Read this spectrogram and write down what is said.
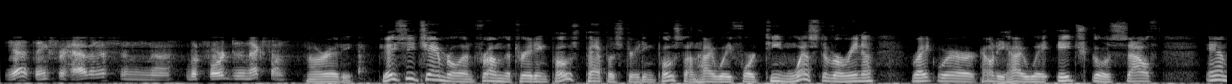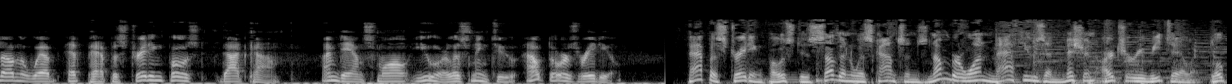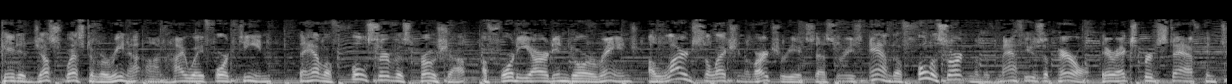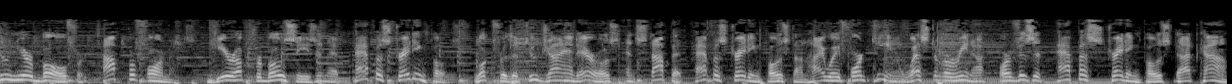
yeah, thanks for having us, and uh, look forward to the next one. Alrighty. J.C. Chamberlin from the Trading Post, Pappas Trading Post on Highway 14 west of Arena, right where County Highway H goes south, and on the web at pappastradingpost.com. I'm Dan Small. You are listening to Outdoors Radio. Pappas Trading Post is southern Wisconsin's number one Mathews and Mission archery retailer. Located just west of Arena on Highway 14, they have a full service pro shop, a 40 yard indoor range, a large selection of archery accessories, and a full assortment of Mathews apparel. Their expert staff can tune your bow for top performance. Gear up for bow season at Pappas Trading Post. Look for the two giant arrows and stop at Pappas Trading Post on Highway 14 west of Arena or visit pappastradingpost.com.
